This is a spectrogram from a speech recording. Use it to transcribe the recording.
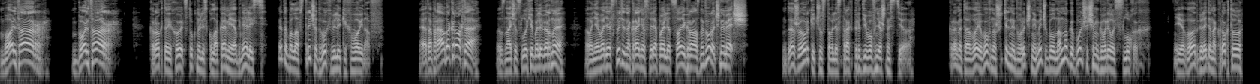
«Больтар! Больтар!» Крокта и Хойт стукнулись кулаками и обнялись. Это была встреча двух великих воинов. «Это правда, Крокта? Значит, слухи были верны. У него действительно крайне свирепое лицо и грозный двуручный меч». Даже орки чувствовали страх перед его внешностью. Кроме того, его внушительный двуручный меч был намного больше, чем говорилось в слухах. И вот, глядя на Крокту,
